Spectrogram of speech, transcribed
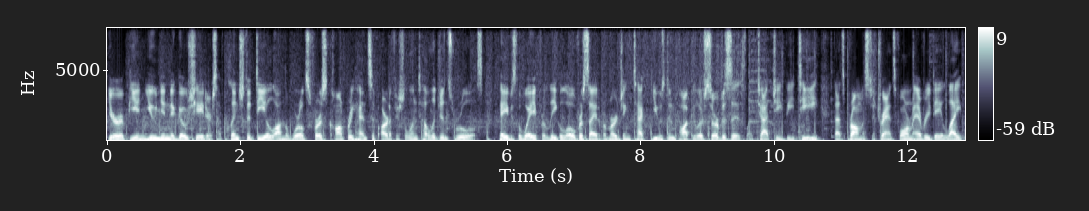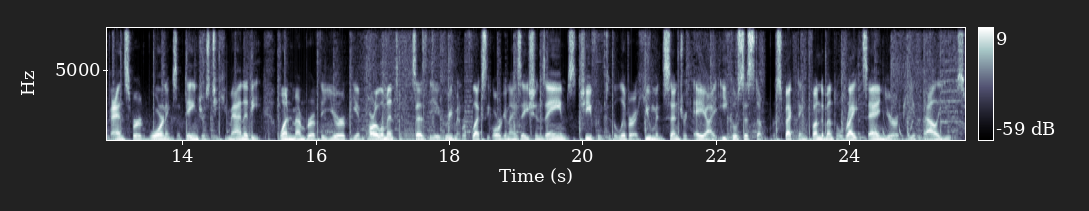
European Union negotiators have clinched a deal on the world's first comprehensive artificial intelligence rules. Paves the way for legal oversight of emerging tech used in popular services like ChatGPT that's promised to transform everyday life and spurred warnings of dangers to humanity. One member of the European Parliament says the agreement reflects the organization's aims, chiefly to deliver a human-centric AI ecosystem respecting fundamental rights and European values.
